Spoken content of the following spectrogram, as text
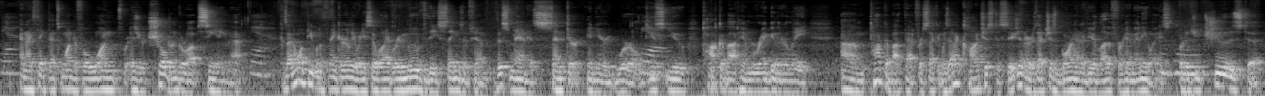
Yeah. And I think that's wonderful. One, for, as your children grow up, seeing that. Yeah. Because I don't want people to think earlier when you say, "Well, I've removed these things of him." This man is center in your world. Yeah. You, you talk about him regularly. Um, talk about that for a second. Was that a conscious decision, or is that just born out of your love for him, anyways? Or did you choose to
